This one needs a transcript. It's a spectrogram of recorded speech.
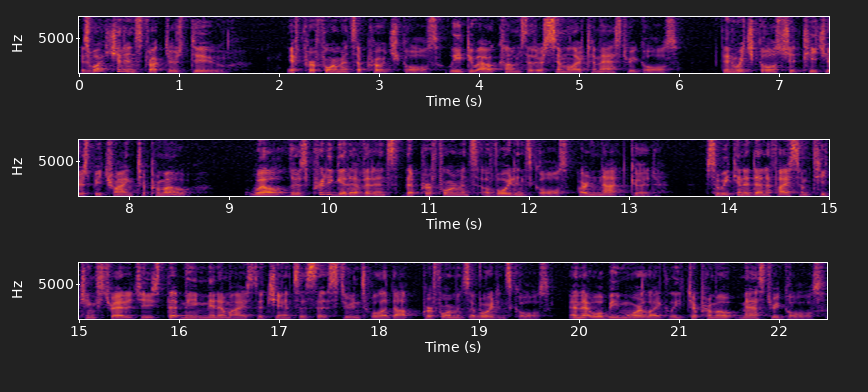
is what should instructors do if performance approach goals lead to outcomes that are similar to mastery goals, then which goals should teachers be trying to promote? Well, there's pretty good evidence that performance avoidance goals are not good. So we can identify some teaching strategies that may minimize the chances that students will adopt performance avoidance goals, and that will be more likely to promote mastery goals.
